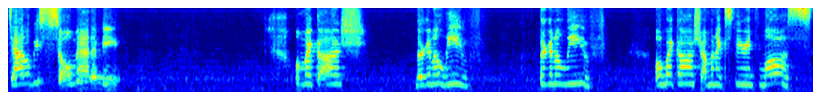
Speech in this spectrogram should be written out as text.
Dad will be so mad at me. Oh my gosh, they're gonna leave. They're going to leave. Oh my gosh, I'm going to experience loss.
